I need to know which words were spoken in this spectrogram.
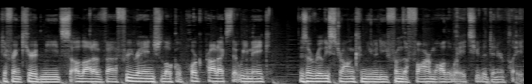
different cured meats, a lot of uh, free range local pork products that we make. There's a really strong community from the farm all the way to the dinner plate.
